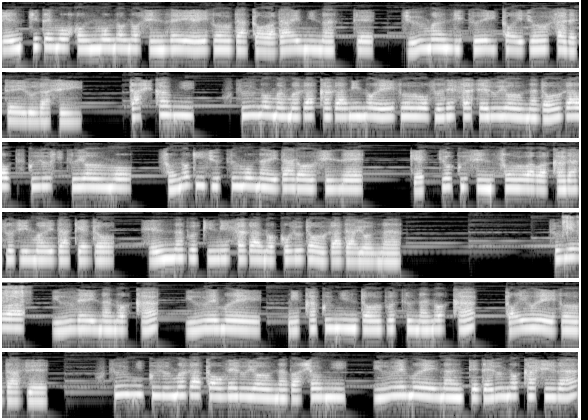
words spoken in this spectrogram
現地でも本物の心霊映像だと話題になって、10万リツイート以上されているらしい。確かに、普通のママが鏡の映像をずれさせるような動画を作る必要も、その技術もないだろうしね。結局真相はわからずじまいだけど、変な不気味さが残る動画だよな。次は、幽霊なのか ?UMA、未確認動物なのか？という映像だぜ。普通に車が通れるような場所に、UMA なんて出るのかしら？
